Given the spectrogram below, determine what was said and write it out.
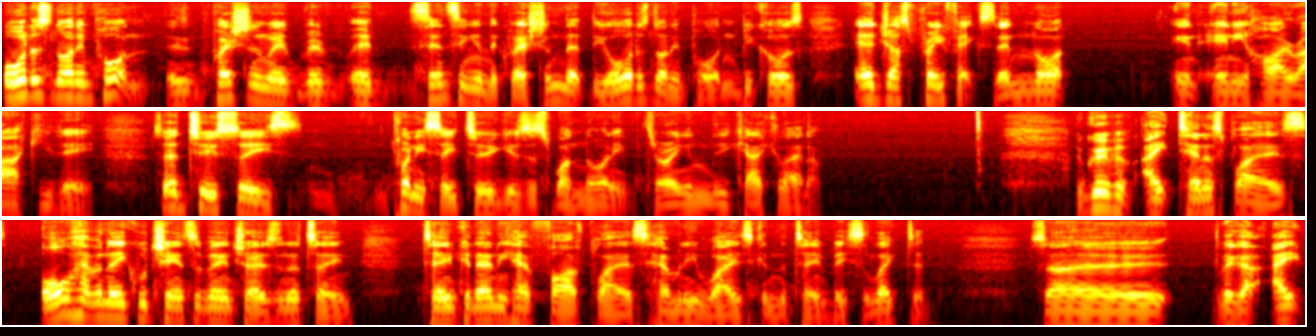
Order's not important. The question we're, we're, sensing in the question that the order's not important because they're just prefects. They're not in any hierarchy there. So 2C's 20C2 gives us 190. Throwing in the calculator. A group of eight tennis players all have an equal chance of being chosen a team. Team can only have five players. How many ways can the team be selected? So we've got eight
